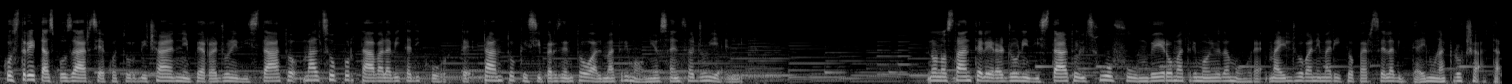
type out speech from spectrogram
Costretta a sposarsi a 14 anni per ragioni di Stato, mal sopportava la vita di corte, tanto che si presentò al matrimonio senza gioielli. Nonostante le ragioni di Stato, il suo fu un vero matrimonio d'amore, ma il giovane marito perse la vita in una crociata.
